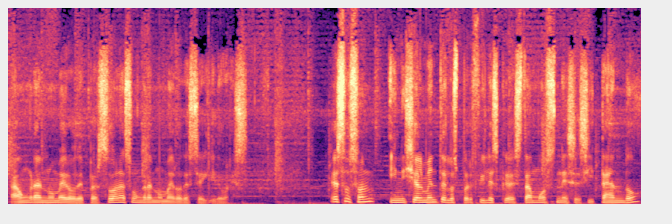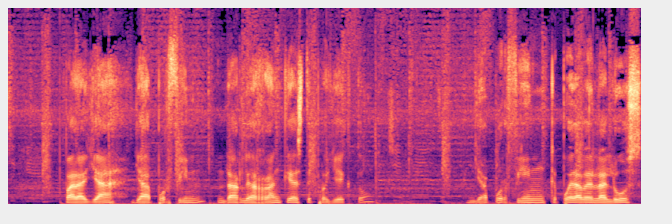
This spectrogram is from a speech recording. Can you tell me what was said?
a un gran número de personas, un gran número de seguidores. Esos son inicialmente los perfiles que estamos necesitando para ya, ya por fin darle arranque a este proyecto, ya por fin que pueda ver la luz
